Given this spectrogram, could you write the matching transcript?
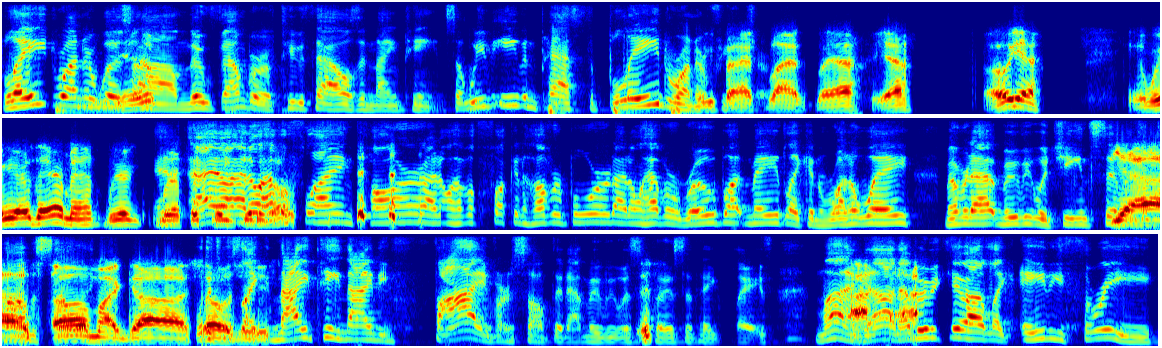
Blade Runner was Nope. um, November of 2019. So we've even passed the Blade Runner We future. passed last. Yeah, yeah. Oh yeah. Yeah, We are there, man. We're we're officially I, I don't have a flying car. I don't have a fucking hoverboard. I don't have a robot made like in Runaway. Remember that movie with Gene Simmons and Tom Yes. Oh, Selleck? Oh my gosh. Which oh, was like geez. 1995 or something. That movie was supposed to take place. My ah, God, that ah. movie came out in like 83,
